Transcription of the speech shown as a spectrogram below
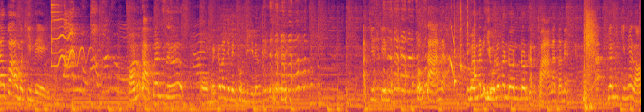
เราก็เอามากินเองอ๋อหนูฝากเพื่อนซื้อโอ้เหมือนกำลังจะเป็นคนดีเลยเมื่อกี้อะกินกินสงสารอะเหมือนมันหิวแล้วมันโดนโดนขัดขวางอะตอนเนี้ยอะ เพื่อนไม่กินด้วยเหรอ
